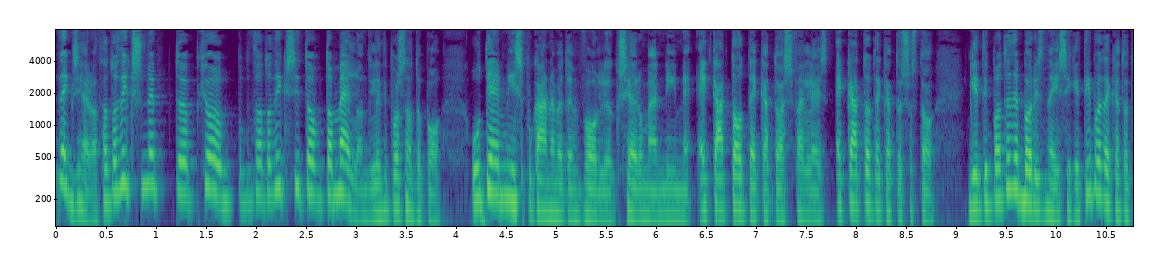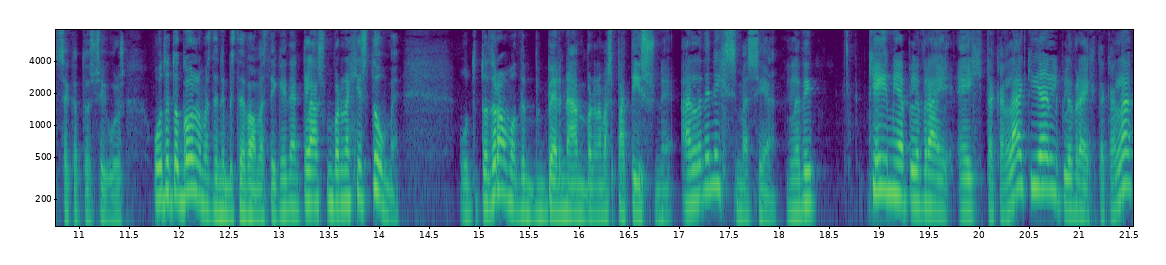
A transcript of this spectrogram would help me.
δεν ξέρω. Θα το, δείξουν το πιο, θα το δείξει το, το μέλλον. Δηλαδή, πώς να το πω. Ούτε εμείς που κάναμε το εμβόλιο ξέρουμε αν είναι 100% ασφαλές, 100% σωστό. Γιατί ποτέ δεν μπορείς να είσαι και τίποτα 100% σίγουρος. Ούτε τον κόλλο μας δεν εμπιστευόμαστε. Γιατί αν κλάσουμε μπορεί να χεστούμε. Ούτε το δρόμο δεν περνάμε, μπορεί να μας πατήσουν. Αλλά δεν έχει σημασία. Δηλαδή, και η μία πλευρά έχει τα καλά και η άλλη πλευρά έχει τα καλά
